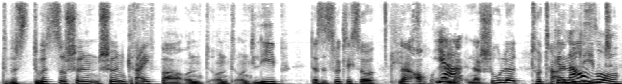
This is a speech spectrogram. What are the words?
Du bist, du bist so schön, schön greifbar und, und, und lieb. Das ist wirklich so, ne, auch Ja. in, der, in der Schule total Genau beliebt. so.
